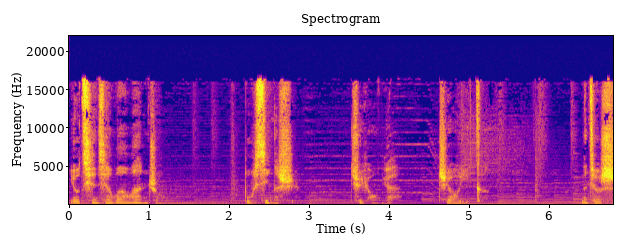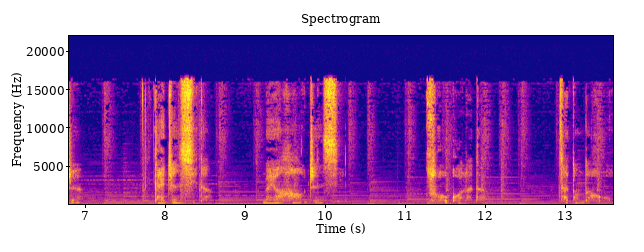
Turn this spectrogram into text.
有千千万万种，不幸的事却永远只有一个，那就是该珍惜的没有好好珍惜，错过了的才懂得后悔。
